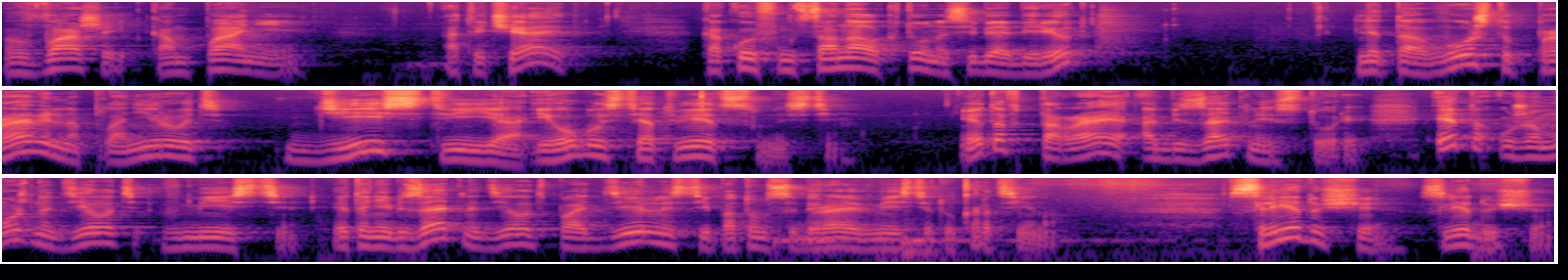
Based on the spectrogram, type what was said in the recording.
в вашей компании отвечает, какой функционал кто на себя берет, для того, чтобы правильно планировать действия и области ответственности. Это вторая обязательная история. Это уже можно делать вместе. Это не обязательно делать по отдельности и потом собирая вместе эту картину. Следующее, следующее,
